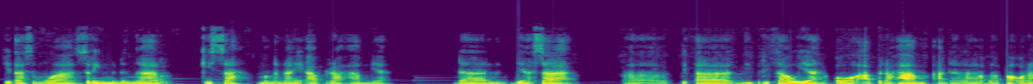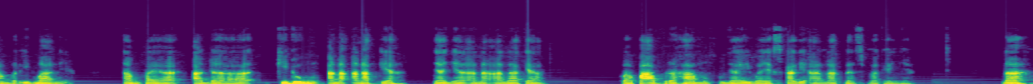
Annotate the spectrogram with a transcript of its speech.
kita semua sering mendengar kisah mengenai Abraham ya. Dan biasa uh, kita diberitahu ya, oh Abraham adalah bapak orang beriman ya. Sampai ada kidung anak-anak ya, nyanyi anak-anak ya. Bapak Abraham mempunyai banyak sekali anak dan sebagainya. Nah,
